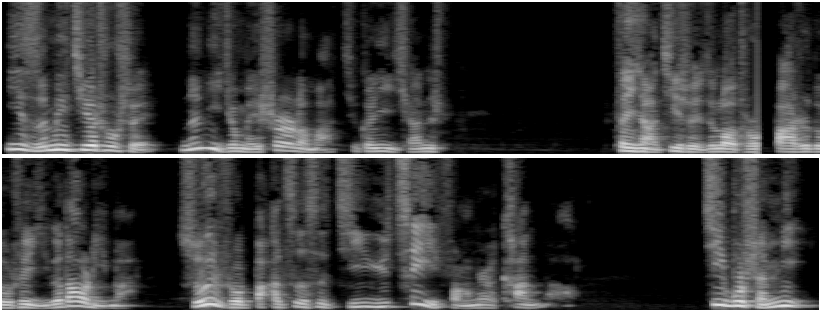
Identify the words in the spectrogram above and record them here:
一直没接触水，那你就没事了嘛，就跟以前的分享忌水这老头八十多岁一个道理嘛。所以说八字是基于这一方面看的啊，既不神秘，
